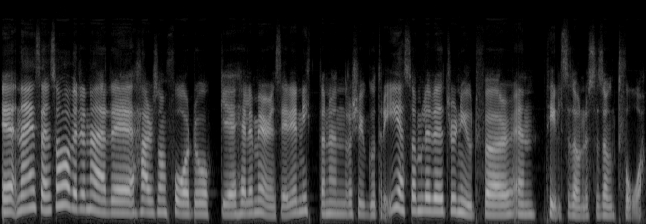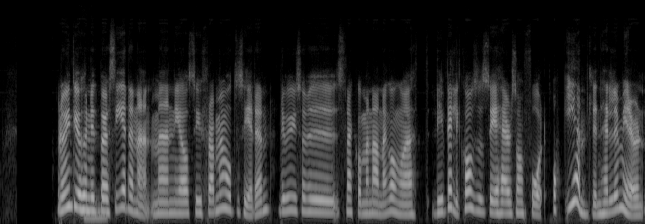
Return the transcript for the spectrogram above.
Eh, nej, sen så har vi den här eh, Harrison Ford och eh, Helen Mirren-serien 1923 som blivit renewed för en till säsong, säsong två. Nu har inte jag hunnit Mm. börja se den än, men jag ser fram emot att se den. Det var ju som vi snackade om en annan gång, att det är väldigt konstigt att se Harrison Ford och egentligen Helen Mirren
